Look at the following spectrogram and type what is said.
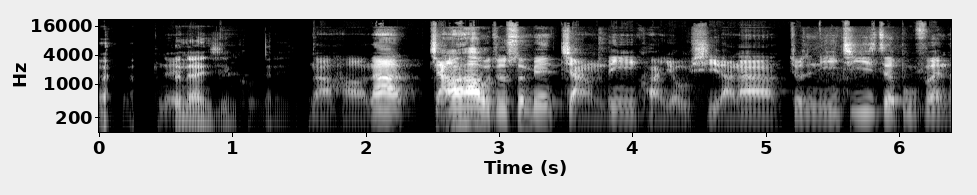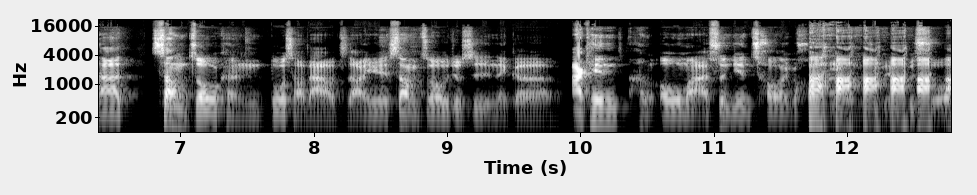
真的很辛苦，真的。那好，那讲到它，我就顺便讲另一款游戏啦。那就是尼基这部分，它上周可能多少大家都知道，因为上周就是那个阿 Ken 很欧嘛，瞬间抽那个红点，不说，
